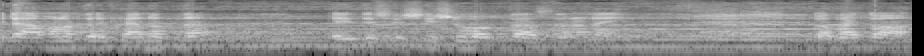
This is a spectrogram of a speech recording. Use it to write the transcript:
এটা আমানতের খেয়ানত না? এই দেশে শিশু বক্তা আছে না নাই? কথা কন।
